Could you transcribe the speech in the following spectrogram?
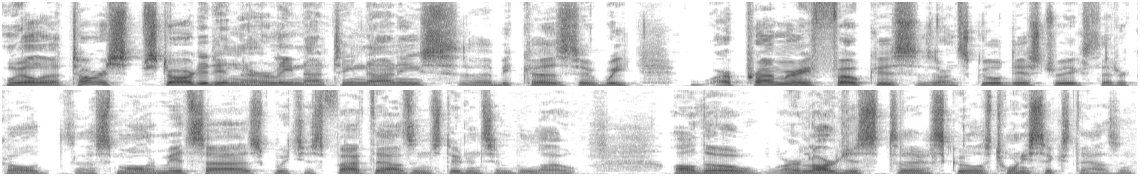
Well, uh, TARS started in the early 1990s uh, because uh, we our primary focus is on school districts that are called uh, smaller mid-size, which is 5,000 students and below. Although our largest uh, school is 26,000,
